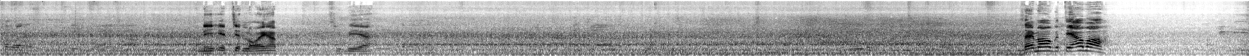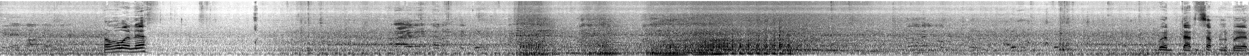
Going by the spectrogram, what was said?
ทำอะไรอันนี้ S 7 0 0 ครับซีเบีย ใส่หม้อก๋วยเตี๋ยวบ่ลองก็เบิ่งเด้อ อะไรเลยอะไร เบิ่งตัดสับระเบิด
